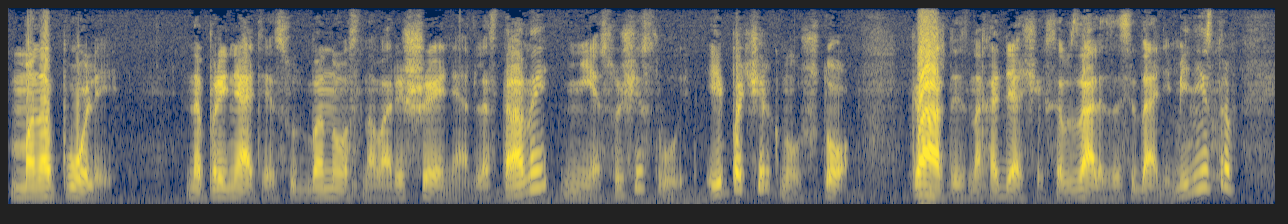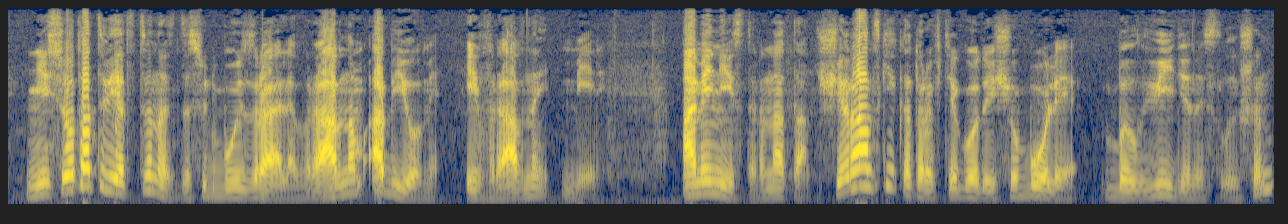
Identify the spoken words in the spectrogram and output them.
монополии на принятие судьбоносного решения для страны не существует, и подчеркнул, что каждый из находящихся в зале заседаний министров несет ответственность за судьбу Израиля в равном объеме и в равной мере. А министр Натан Щеранский, который в те годы еще более был виден и слышен,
